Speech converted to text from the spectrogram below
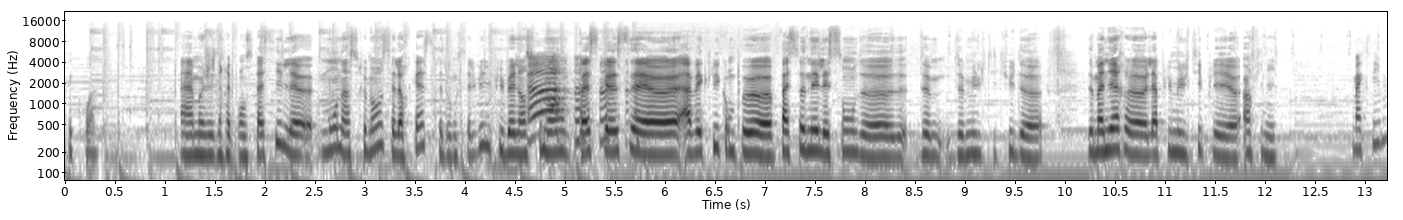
c'est quoi? Ah, moi, j'ai une réponse facile. Euh, Mon instrument, c'est l'orchestre, et donc c'est lui le plus bel instrument. Parce que c'est euh, avec lui qu'on peut euh, façonner les sons de, de, de multitudes, euh, de manière euh, la plus multiple et euh, infinie. Maxime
